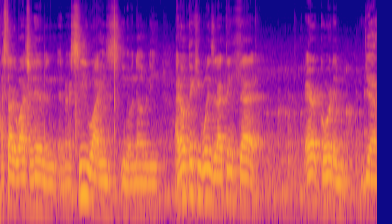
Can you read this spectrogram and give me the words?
I started watching him, and, and I see why he's you know a nominee. I don't think he wins it. I think that Eric Gordon Yeah.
